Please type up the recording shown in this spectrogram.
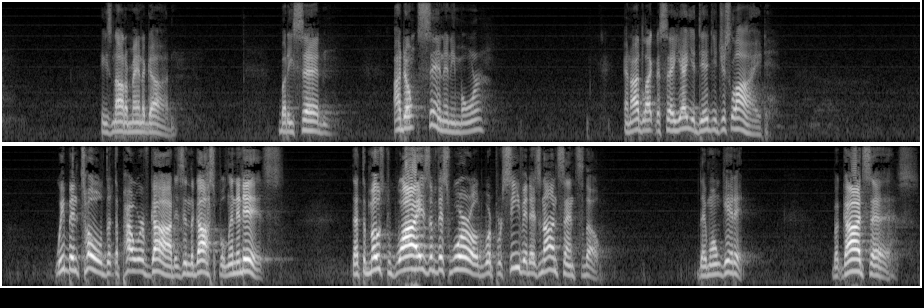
He's not a man of God. But he said, I don't sin anymore. And I'd like to say, yeah, you did, you just lied. We've been told that the power of God is in the gospel, and it is. That the most wise of this world will perceive it as nonsense, though. They won't get it. But God says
